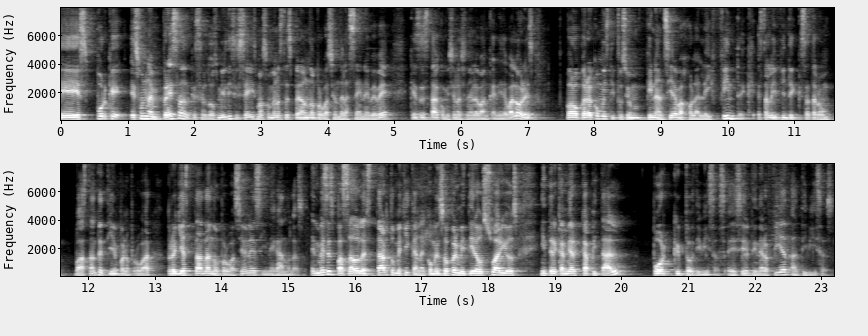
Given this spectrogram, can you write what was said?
es porque es una empresa que es el 2016 más o menos está esperando una aprobación de la CNBB, que es esta Comisión Nacional de Bancaria y de Valores, para operar como institución financiera bajo la ley FinTech. Esta ley FinTech está tardando bastante tiempo en aprobar, pero ya está dando aprobaciones y negándolas. En meses pasados, la startup mexicana comenzó a permitir a usuarios intercambiar capital por criptodivisas, es decir, dinero fiat a divisas.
